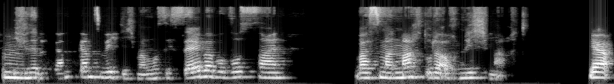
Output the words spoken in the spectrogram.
Mhm. Ich finde das ganz, ganz wichtig. Man muss sich selber bewusst sein, was man macht oder auch nicht macht. Ja,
